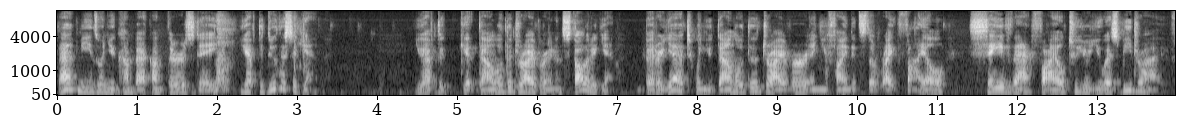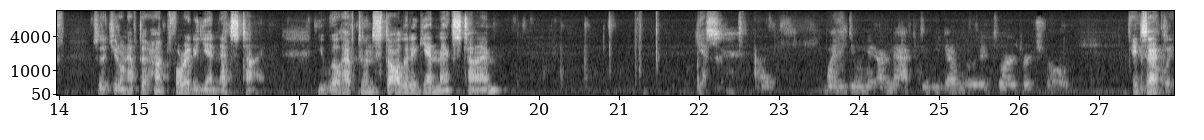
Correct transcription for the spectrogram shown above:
That means when you come back on Thursday, you have to do this again. You have to get download the driver and install it again. Better yet, when you download the driver and you find it's the right file, save that file to your USB drive so that you don't have to hunt for it again next time. You will have to install it again next time. Yes? Uh, when doing it on Mac, do we download it to our virtual? Exactly.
